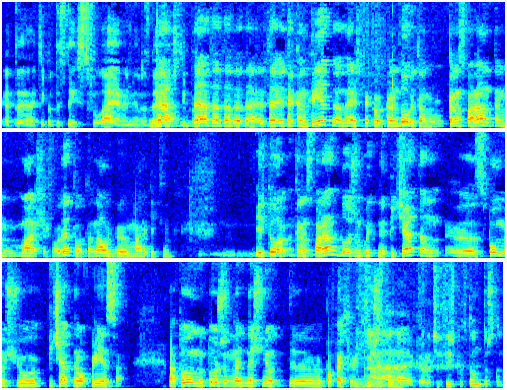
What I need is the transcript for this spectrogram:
Это типа ты стоишь с флайерами, раздаешь, Да, типа, да, да, да, да, да. Это, это конкретно, знаешь, такой кондовый, там, транспарантом машешь. Вот это вот аналоговый маркетинг. И то транспарант должен быть напечатан э, с помощью печатного пресса. А то он тоже на- начнет э, попахивать диджиталом. А, короче, фишка в том, то, что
